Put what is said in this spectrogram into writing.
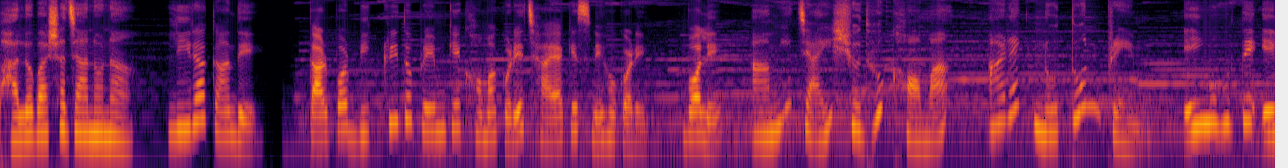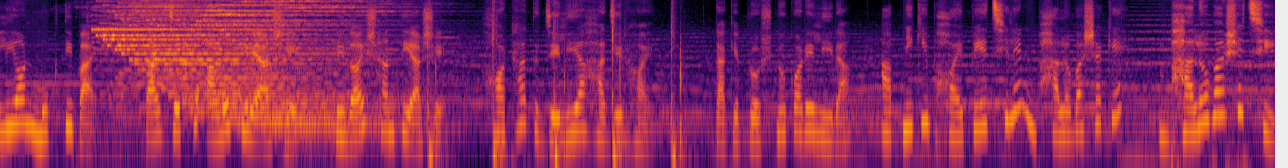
ভালোবাসা জানো না। লীরা কাঁদে। তারপর বিকৃত প্রেমকে ক্ষমা করে ছায়াকে স্নেহ করে। বলে আমি চাই শুধু ক্ষমা আর এক নতুন প্রেম। এই মুহূর্তে এলিয়ন মুক্তি পায়। তার চোখে আলো ফিরে আসে হৃদয় শান্তি আসে। হঠাৎ জেলিয়া হাজির হয়। তাকে প্রশ্ন করে লীরা আপনি কি ভয় পেয়েছিলেন ভালোবাসাকে? ভালোবাসেছি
